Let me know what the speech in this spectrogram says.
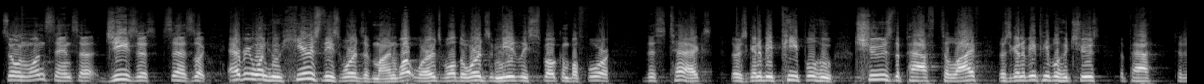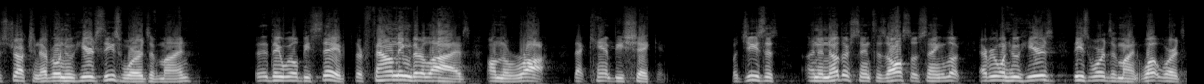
So, in one sense, uh, Jesus says, Look, everyone who hears these words of mine, what words? Well, the words immediately spoken before this text. There's going to be people who choose the path to life, there's going to be people who choose the path to destruction. Everyone who hears these words of mine, they will be saved. They're founding their lives on the rock that can't be shaken. But Jesus, in another sense, is also saying, Look, everyone who hears these words of mine, what words?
